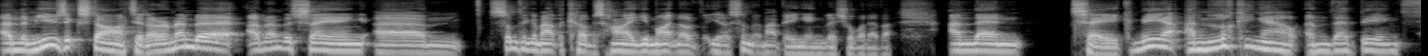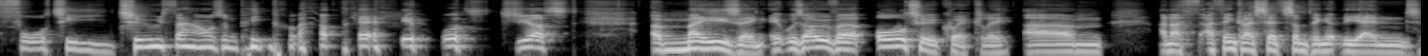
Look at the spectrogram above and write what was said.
and the music started. I remember I remember saying um, something about the Cubs high. You might not, you know, something about being English or whatever. And then take me and looking out and there being 42,000 people out there. It was just amazing. It was over all too quickly. Um, and I, th- I, think I said something at the end,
